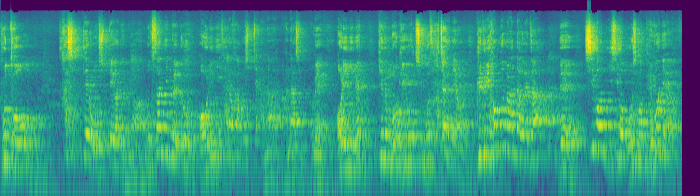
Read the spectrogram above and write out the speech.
보통 40대, 50대가 되면 목사님들도 어린이 사역하고 싶지 않아, 안 하십니다. 왜? 어린이는 기름 먹이고 주고 사줘야 돼요. 그들이 헌금을 한다고 하자, 네, 10원, 20원, 50원, 100원이에요.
